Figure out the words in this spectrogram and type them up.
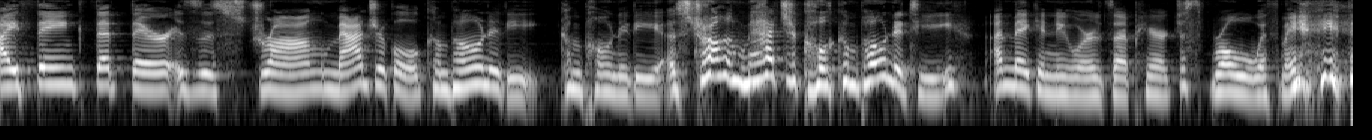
I think that there is a strong magical componenty, componenty, a strong magical componenty. I'm making new words up here. Just roll with me.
